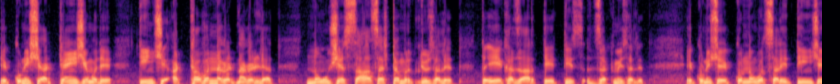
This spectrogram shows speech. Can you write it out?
एकोणीसशे अठ्ठ्याऐंशीमध्ये तीनशे अठ्ठावन्न घटना घडल्यात नऊशे सहासष्ट मृत्यू झालेत तर एक हजार तेहतीस जखमी झालेत. एकोणीसशे एकोणनव्वद साली तीनशे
